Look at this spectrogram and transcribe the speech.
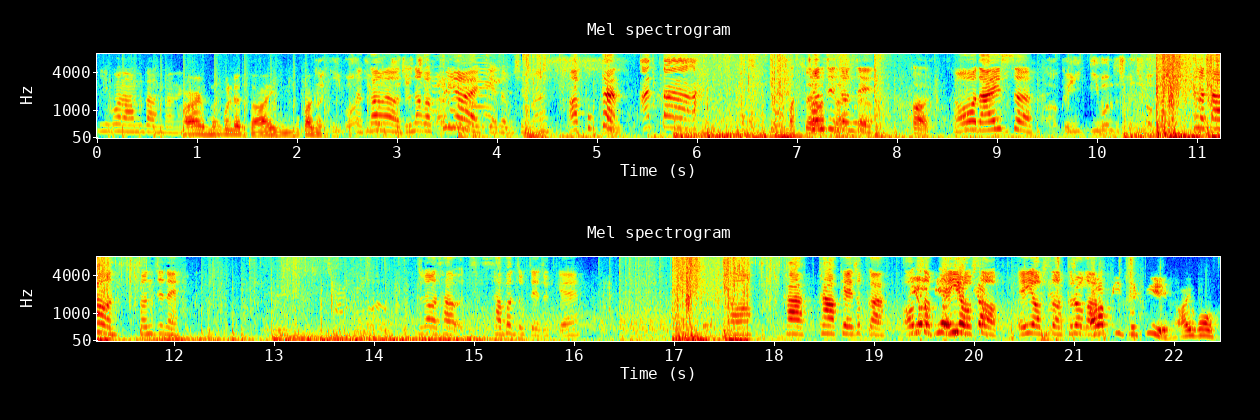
이번 아무도 안 가네. 아이 못 걸렸다. 아이 못 아, 가겠다. 2번? 잠깐만 누나가 클리어할게 잠시만. 아 폭탄! 아따! 왔어요. 전진, 왔어요, 전진. 왔어요. 컷. 어 나이스. 아, 그 2번도 전진 없어. 스나 다운. 전진해. 누나가 4, 4번 쪽 째줄게. 어, 가, 가, 계속 가. 없어, 미안, A 미안, 없어. A 없어, 아 들어가. B 제 B. 아이고.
